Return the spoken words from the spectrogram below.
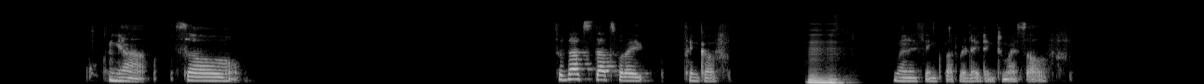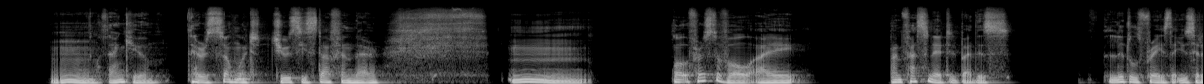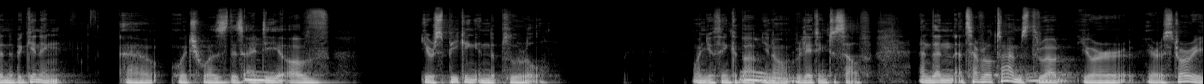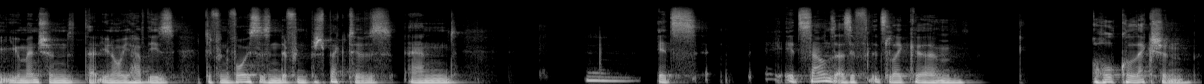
Yeah. So, so that's that's what I think of. Mm-hmm when I think about relating to myself. Mm, thank you. There's so much juicy stuff in there. Mm. Well, first of all, I I'm fascinated by this little phrase that you said in the beginning, uh, which was this mm. idea of you're speaking in the plural when you think about mm. you know mm. relating to self. And then at several times throughout mm-hmm. your your story, you mentioned that you know you have these different voices and different perspectives, and mm. it's it sounds as if it's like um, a whole collection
